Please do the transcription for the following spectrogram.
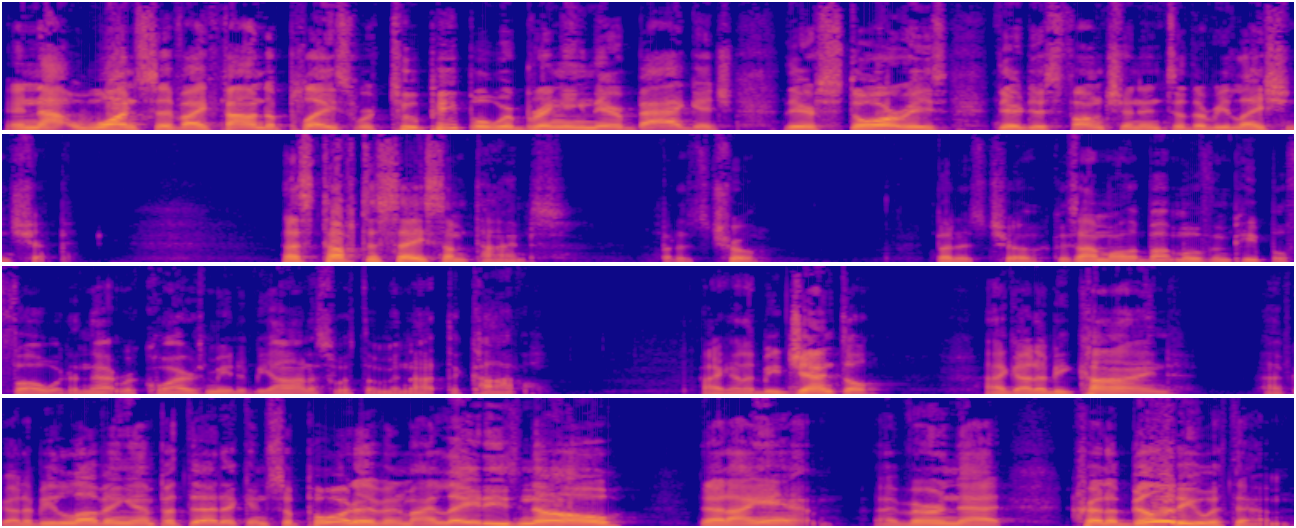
And not once have I found a place where two people were bringing their baggage, their stories, their dysfunction into the relationship. That's tough to say sometimes, but it's true but it's true because I'm all about moving people forward, and that requires me to be honest with them and not to coddle. I got to be gentle. I got to be kind. I've got to be loving, empathetic, and supportive, and my ladies know that I am. I've earned that credibility with them.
